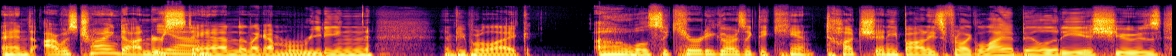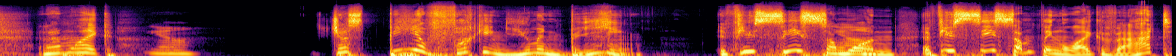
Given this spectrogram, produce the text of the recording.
And I was trying to understand, and like I'm reading, and people are like, "Oh, well, security guards like they can't touch any bodies for like liability issues," and I'm like, yeah. just be a fucking human being. If you see someone, if you see something like that,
